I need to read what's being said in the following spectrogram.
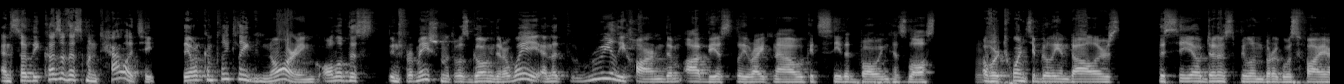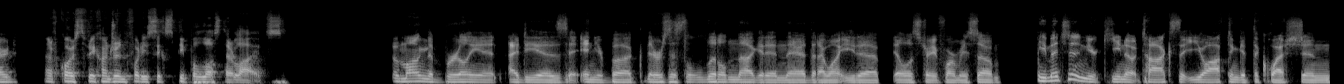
And so, because of this mentality, they were completely ignoring all of this information that was going their way, and that really harmed them. Obviously, right now, we could see that Boeing has lost hmm. over $20 billion. The CEO, Dennis Muilenburg, was fired. And of course, 346 people lost their lives among the brilliant ideas in your book, there's this little nugget in there that I want you to illustrate for me. So, you mentioned in your keynote talks that you often get the question,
